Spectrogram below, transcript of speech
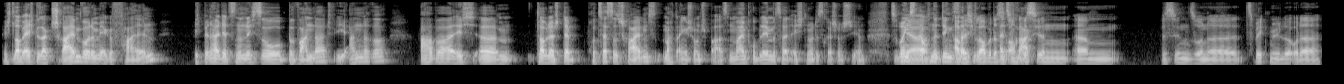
Ich glaube, ehrlich gesagt, schreiben würde mir gefallen. Ich bin halt jetzt nur nicht so bewandert wie andere, aber ich ähm, glaube, der, der, Prozess des Schreibens macht eigentlich schon Spaß. Und mein Problem ist halt echt nur das Recherchieren. Das ist übrigens ja, auch eine Ding. Aber ich glaube, das ist auch ein bisschen, ähm, bisschen so eine Zwickmühle oder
